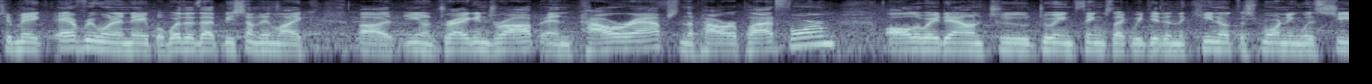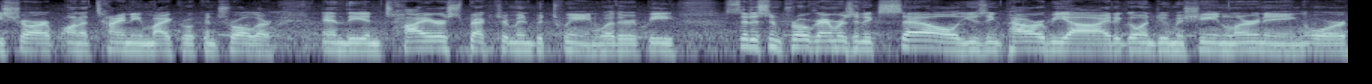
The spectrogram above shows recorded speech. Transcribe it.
to make everyone enabled, whether that be something like uh, you know, drag and drop and Power Apps and the Power Platform, all the way down to doing things like we did in the keynote this morning with C Sharp on a tiny microcontroller, and the entire spectrum in between, whether it be citizen programmers in Excel using Power BI to go and do machine learning, or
